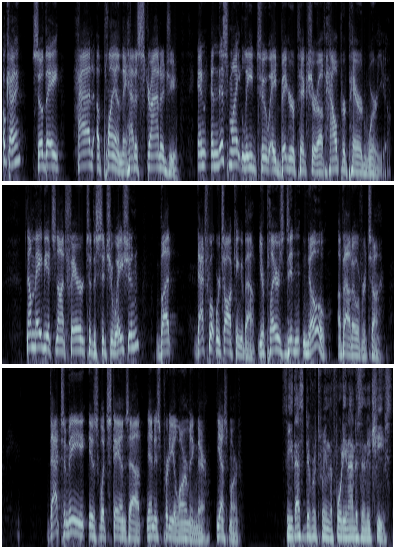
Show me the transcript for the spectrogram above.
Okay. So they had a plan, they had a strategy. And and this might lead to a bigger picture of how prepared were you. Now maybe it's not fair to the situation, but that's what we're talking about. Your players didn't know about overtime. That to me is what stands out and is pretty alarming there. Yes, Marv. See, that's the difference between the 49ers and the Chiefs.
